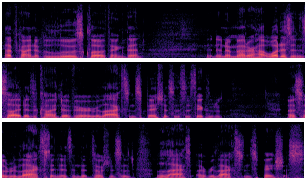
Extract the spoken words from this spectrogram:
have kind of loose clothing, then no matter how what is inside is kind of very relaxed and spacious. This is the example. and so relaxed as in the Dzogchen says, uh, relaxed and spacious.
